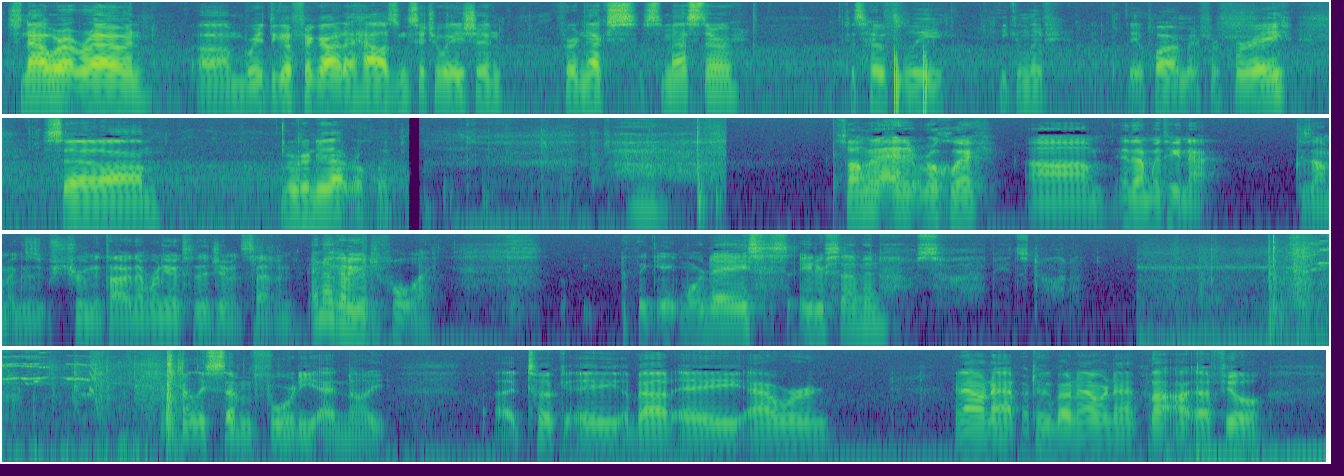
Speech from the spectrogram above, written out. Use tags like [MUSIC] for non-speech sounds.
So now we're at Rowan. Um, we need to go figure out a housing situation for next semester, because hopefully he can live the apartment for free. So um, we're gonna do that real quick. [SIGHS] So I'm gonna edit real quick, um, and then I'm gonna take a nap, because I'm extremely tired. Then we're gonna go to the gym at seven, and I gotta go to Chipotle. I think eight more days, eight or seven. I'm so happy it's done. Currently 7:40 at night. I took a about a hour and an hour nap. I took about an hour nap. I, I feel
